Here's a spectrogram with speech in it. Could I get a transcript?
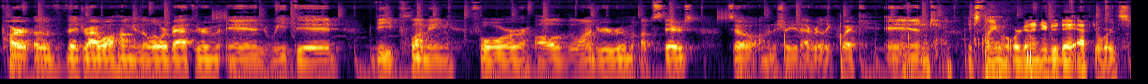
part of the drywall hung in the lower bathroom and we did the plumbing for all of the laundry room upstairs. So I'm gonna show you that really quick and explain what we're gonna do today afterwards.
